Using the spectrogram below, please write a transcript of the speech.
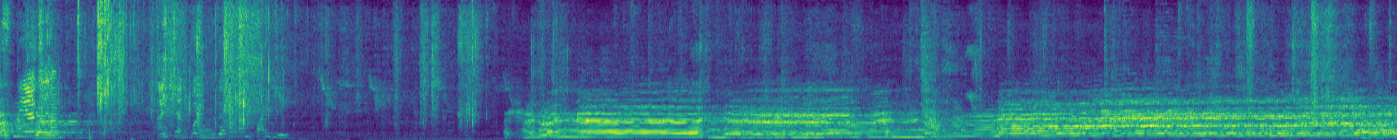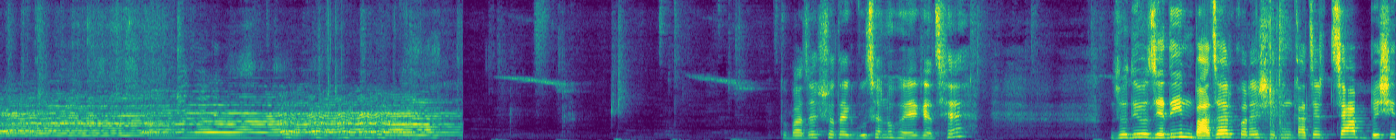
أكبر তো বাজার সদাই গুছানো হয়ে গেছে। যদিও যেদিন বাজার করে সেদিন কাজের চাপ বেশি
